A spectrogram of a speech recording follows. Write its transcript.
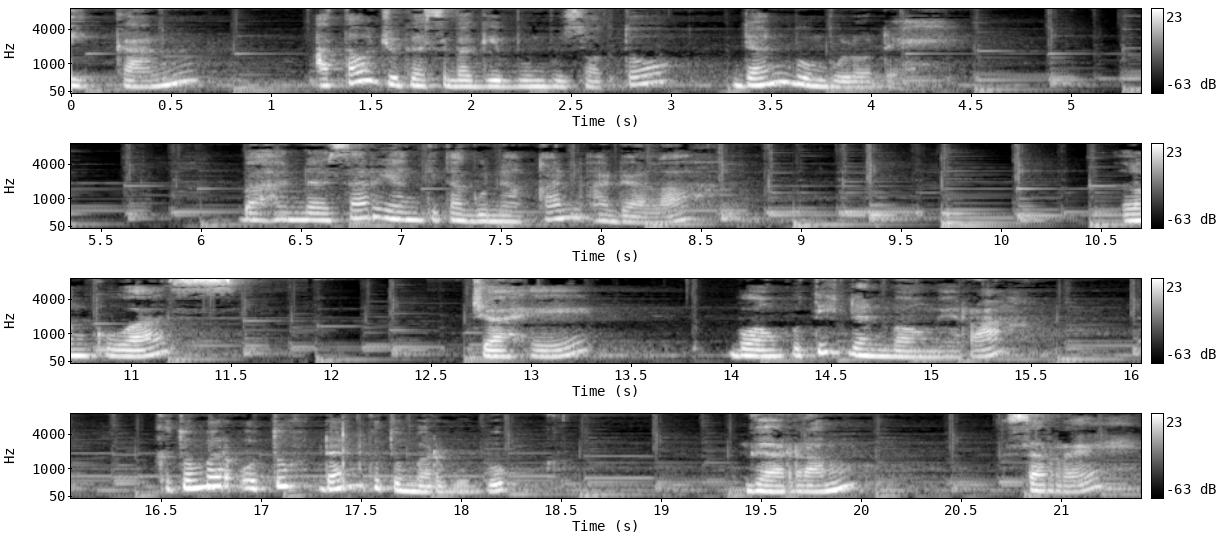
ikan, atau juga sebagai bumbu soto dan bumbu lodeh. Bahan dasar yang kita gunakan adalah lengkuas, jahe, bawang putih dan bawang merah, ketumbar utuh dan ketumbar bubuk, garam, sereh,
